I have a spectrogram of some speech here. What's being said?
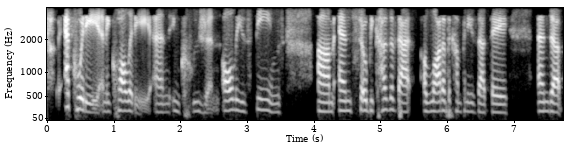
equity and equality and inclusion all these themes um, and so because of that a lot of the companies that they end up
